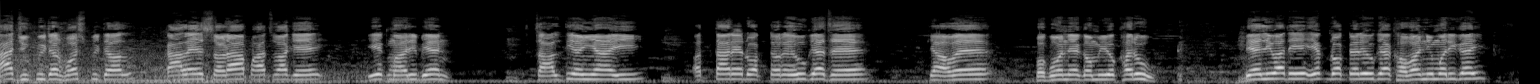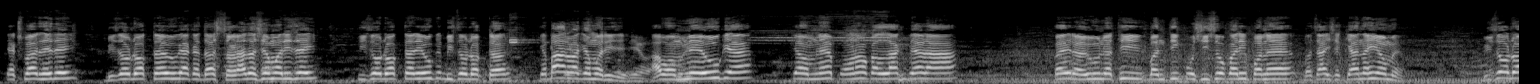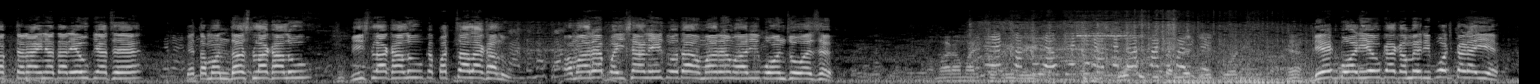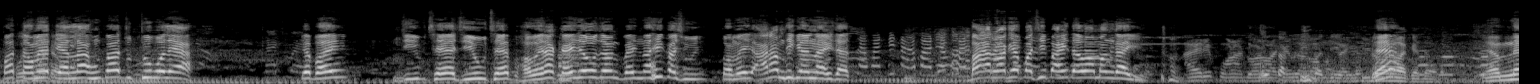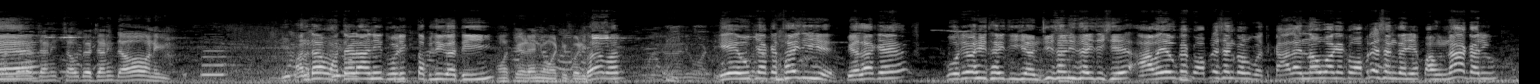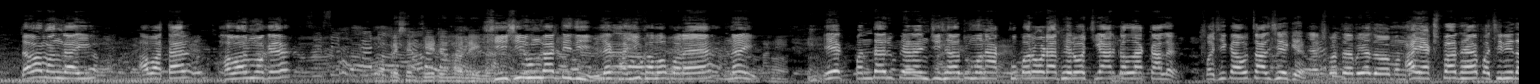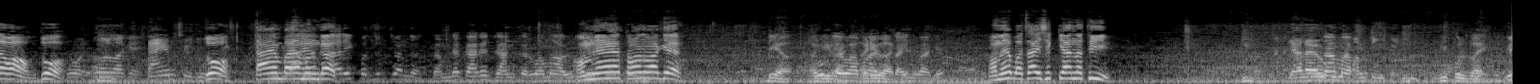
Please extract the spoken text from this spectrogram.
આ Jupiter hospital કાલે સાડા પાંચ વાગે એક મારી બેન ચાલતી અહીંયા આવી અત્યારે ડૉક્ટર એવું કહે છે કે હવે ભગવાને ગમ્યું ખરું. પહેલી વાત એ એક ડૉક્ટર એવું કે ખવાની મરી ગઈ એક્સપાયર થઈ ગઈ. બીજો ડૉક્ટર એવું કહે કે દસ સાડા દસે મરી જાય ત્રીજો ડૉક્ટર એવું કે બીજો ડૉક્ટર કે બાર વાગે મરી જાય હવે અમને એવું કે કે અમને પોણો કલાક પહેલા કંઈ રહ્યું નથી બનતી કોશિશો કરી પણ બચાવી શક્યા નહીં અમે. બીજો ડૉક્ટર આવીને તારે એવું કહે છે? કે તમને દસ લાખ આલું વીસ લાખ આલું કે પચાસ લાખ આલું? અમારે પૈસા નહીં જોતા અમારે મારી બોન જોવે છે. ડેડ બોડી એવું કે અમે રિપોર્ટ કરાવીએ. પણ તમે પહેલા હું કા જુઠ્ઠું બોલ્યા? કે ભાઈ જીવ છે જીવ છે. હવે કહી દેવું છે કે ભાઈ નહીં કશું. તમે આરામથી ઘેર નાહી જાત. બાર વાગ્યા પછી પાછી દવા મંગાવી એમને હજારની ચૌદ હજારની દવાઓની અંદર મોતેડાની થોડીક તકલીફ હતી. ઓતેડાની ઓટી પડી. બરાબર? એ એવું ક્યાં કે થઈ જઈએ પેલા કે ગોરીઓહી થઈ જશે અંજીસણી થઈ જશે. આવે એવું કે ઓપરેશન કરવું પડે. કાલે નવ વાગે કે ઓપરેશન કરીએ પાછું ના કર્યું. દવા મંગાવી આ અત્યારે સવારમાં કે ઓપરેશન થિયેટરમાં લઈ ગયા. શીશી દીધી એટલે ખાઈ ખબર પડે નહીં. એક પંદર રૂપિયાના છે. હતું મને આખું બરોડા ફેરવો ચાર કલાક કાલે. પછી કે આવું ચાલશે કે? આ એક્સપાયર થયા પછીની દવાઓ જો. જો. ટાઈમ બાય મંગાત તમને ક્યારે જાણ કરવામાં આવ્યું અમને ત્રણ વાગે. બે અમે બચાવી શક્યા નથી? વિપુલભાઈ.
